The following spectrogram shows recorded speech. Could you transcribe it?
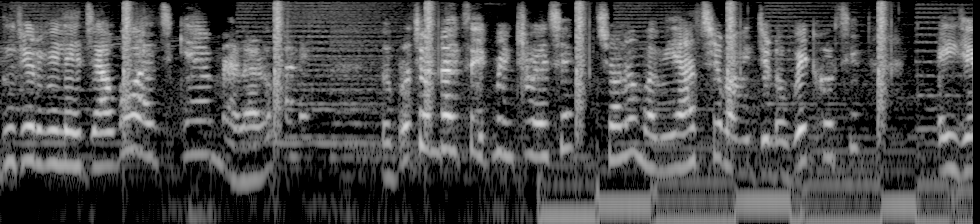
দুজন মিলে যাব আজকে মেলার ওখানে। তো প্রচণ্ড এক্সাইটমেন্ট রয়েছে। চলো, মামি আসছে, মামির জন্য ওয়েট করছি। এই যে,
